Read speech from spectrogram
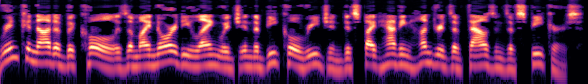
Rinconada Bicol is a minority language in the Bicol region despite having hundreds of thousands of speakers.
